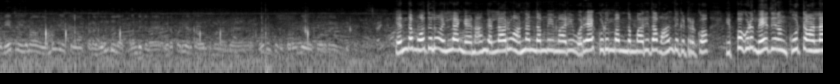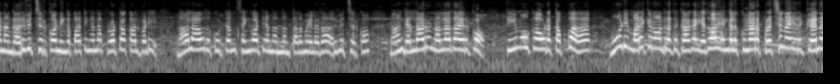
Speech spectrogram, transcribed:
நேற்று எந்த மோதலும் இல்லைங்க. நாங்கள் எல்லாரும் அண்ணன் தம்பி மாதிரி ஒரே குடும்பம் இந்த மாதிரி தான் வாழ்ந்துக்கிட்டு இருக்கோம். இப்போ கூட மே தினம் கூட்டம் எல்லாம் நாங்கள் அறிவிச்சிருக்கோம். நீங்கள் பார்த்தீங்கன்னா புரோட்டோகால் படி நாலாவது கூட்டம் செங்கோட்டையன் அண்ணன் தலைமையில் தான் அறிவிச்சிருக்கோம். நாங்கள் எல்லாரும் நல்லா தான் இருக்கோம். திமுகவோட தப்பை மூடி மறைக்கணுன்றதுக்காக ஏதோ எங்களுக்குள்ளார பிரச்சனை இருக்குன்னு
